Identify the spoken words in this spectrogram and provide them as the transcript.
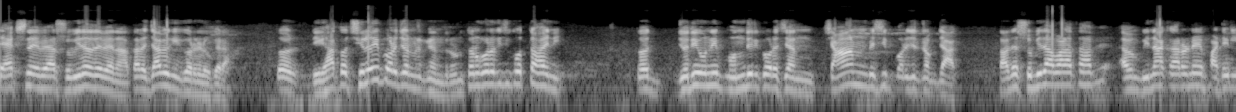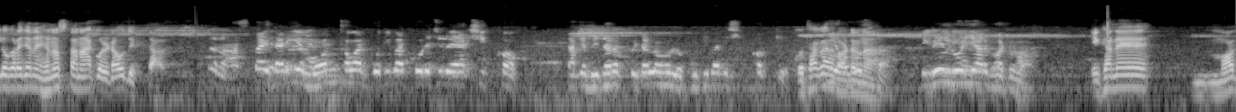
ট্যাক্স নেবে আর সুবিধা দেবে না তাহলে যাবে কি করে লোকেরা? তো দীঘা তো ছিলই পর্যটন কেন্দ্র নতুন করে কিছু করতে হয়নি। তো যদি উনি মন্দির করেছেন চান বেশি পর্যটক যাক তাদের সুবিধা বাড়াতে হবে এবং বিনা কারণে পার্টির লোকেরা যেন হেনস্থা না করে এটাও দেখতে হবে। রাস্তায় দাঁড়িয়ে মদ খাওয়ার প্রতিবাদ করেছিল এক শিক্ষক তাকে বিধারক পেটানো হলো প্রতিবাদী শিক্ষককে কোথাকার ঘটনা? বেলগড়িয়ার ঘটনা। এখানে মদ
